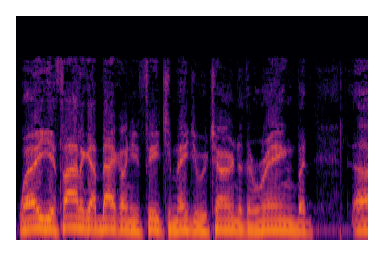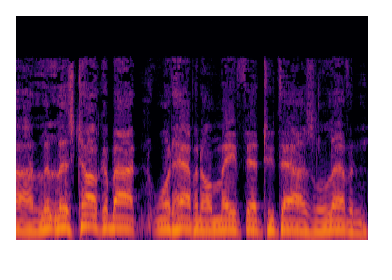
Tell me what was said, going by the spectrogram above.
Well, you finally got back on your feet. You made your return to the ring, but uh, let, us talk about what happened on May 5th, 2011,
